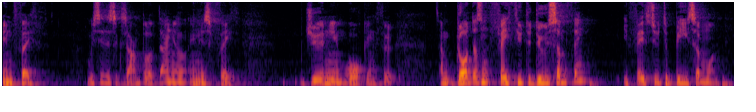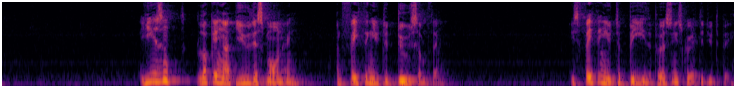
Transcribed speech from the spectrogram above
in faith. We see this example of Daniel in his faith, journeying, walking through. And um, God doesn't faith you to do something, He faiths you to be someone. He isn't looking at you this morning and faithing you to do something. He's faithing you to be the person He's created you to be.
